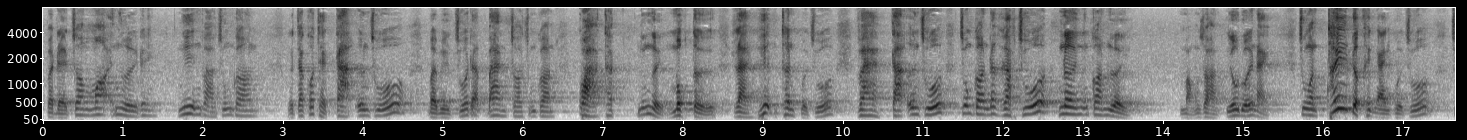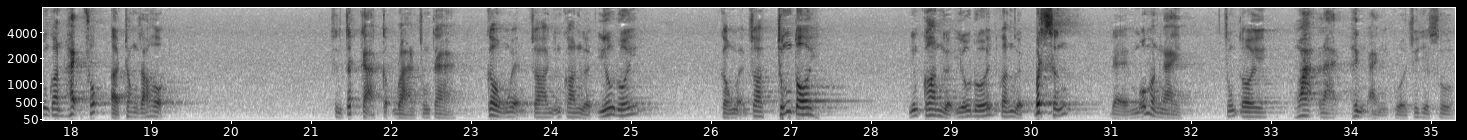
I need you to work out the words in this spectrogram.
và để cho mọi người đây nhìn vào chúng con người ta có thể tạ ơn Chúa bởi vì Chúa đã ban cho chúng con quả thật những người mục tử là hiện thân của Chúa và tạ ơn Chúa chúng con đã gặp Chúa nơi những con người mỏng giòn yếu đuối này chúng con thấy được hình ảnh của Chúa, chúng con hạnh phúc ở trong giáo hội xin tất cả cộng đoàn chúng ta cầu nguyện cho những con người yếu đuối, cầu nguyện cho chúng tôi, những con người yếu đuối những con người bất xứng, để mỗi một ngày chúng tôi họa lại hình ảnh của Chúa Giêsu.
